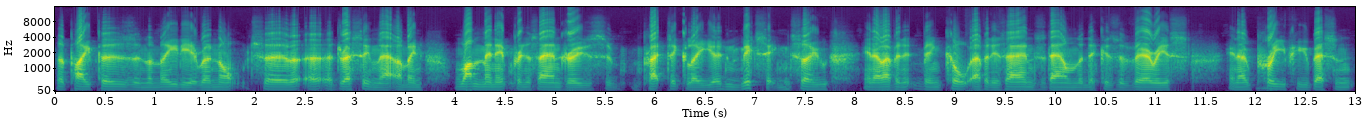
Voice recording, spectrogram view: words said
the papers and the media are not uh, addressing that. I mean, one minute Prince Andrew's practically admitting to, you know, having been caught having his hands down the knickers of various, you know, prepubescent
